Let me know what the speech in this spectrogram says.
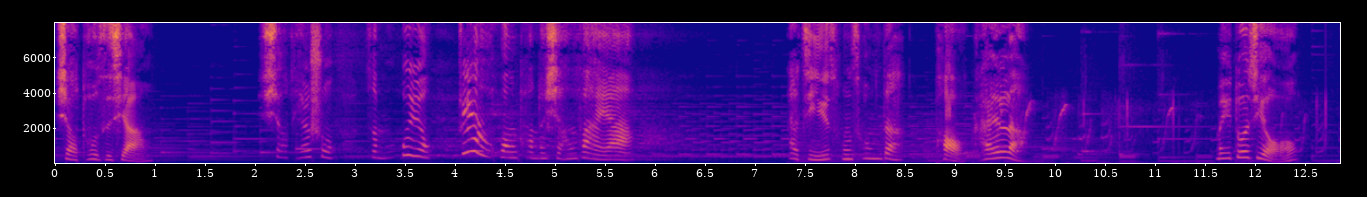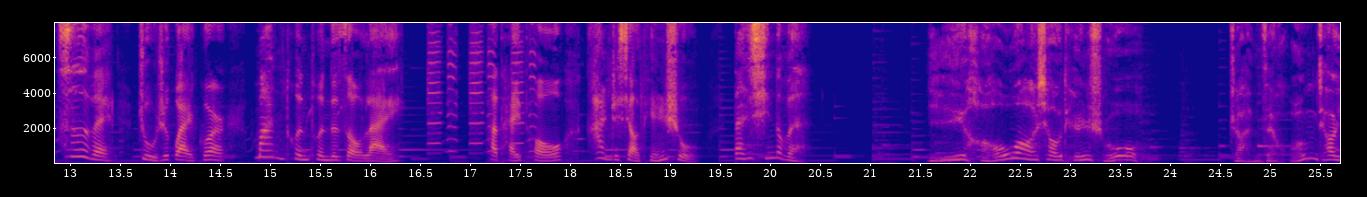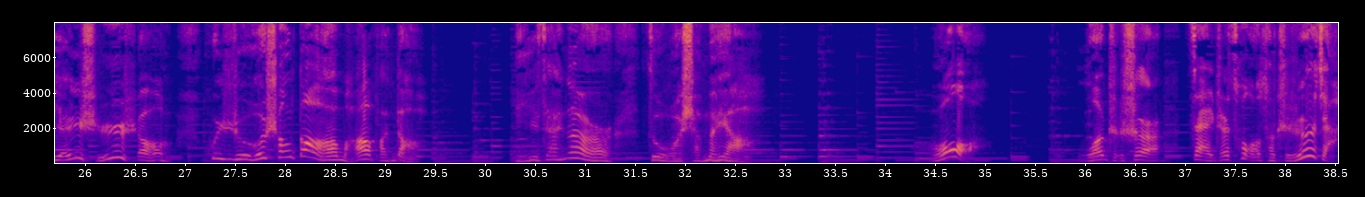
小兔子想：小田鼠怎么会有这样荒唐的想法呀？它急匆匆的跑开了。没多久，刺猬拄着拐棍儿慢吞吞的走来，他抬头看着小田鼠，担心的问：“你好啊，小田鼠。”站在皇家岩石上会惹上大麻烦的。你在那儿做什么呀？哦，我只是在这搓搓指甲，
